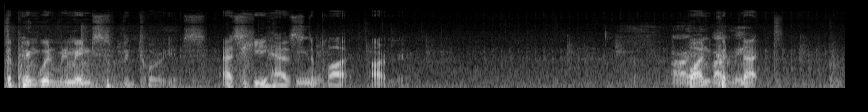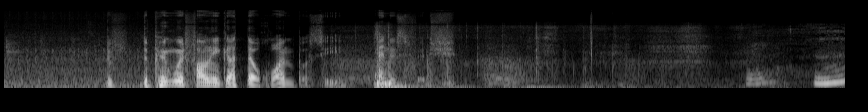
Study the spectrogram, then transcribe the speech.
The penguin remains victorious, as he has the plot armor. Alright, Juan could me. not. The, the penguin finally got the Juan Bussy and his fish. Hmm?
